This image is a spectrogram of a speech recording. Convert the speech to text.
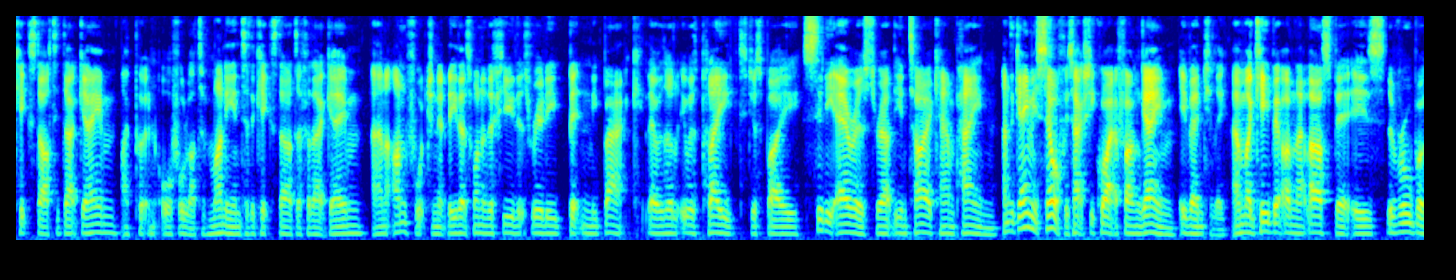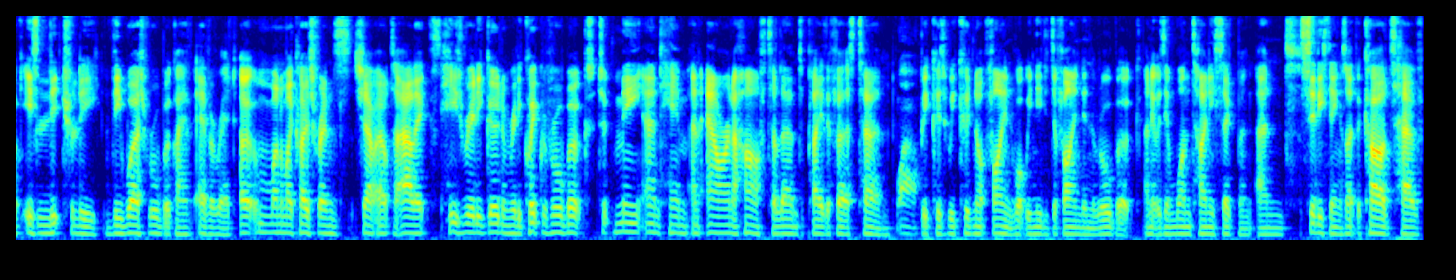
kickstarted that game. I put an awful lot of money into the Kickstarter for that game, and unfortunately, that's one of the few that's really bitten me back. There was a, it was plagued just by silly errors throughout the entire campaign, and the game itself is actually quite a fun game eventually. And my key bit on that last bit is the rulebook is literally the worst rulebook I have ever read. Uh, one of my close friends, shout out to Alex, he's really good and really quick with rulebooks. Took me and him an hour and a half to learn to play the first turn Wow. because we could not find what we needed to find in the rulebook and it was in one tiny segment. And silly things like the cards have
